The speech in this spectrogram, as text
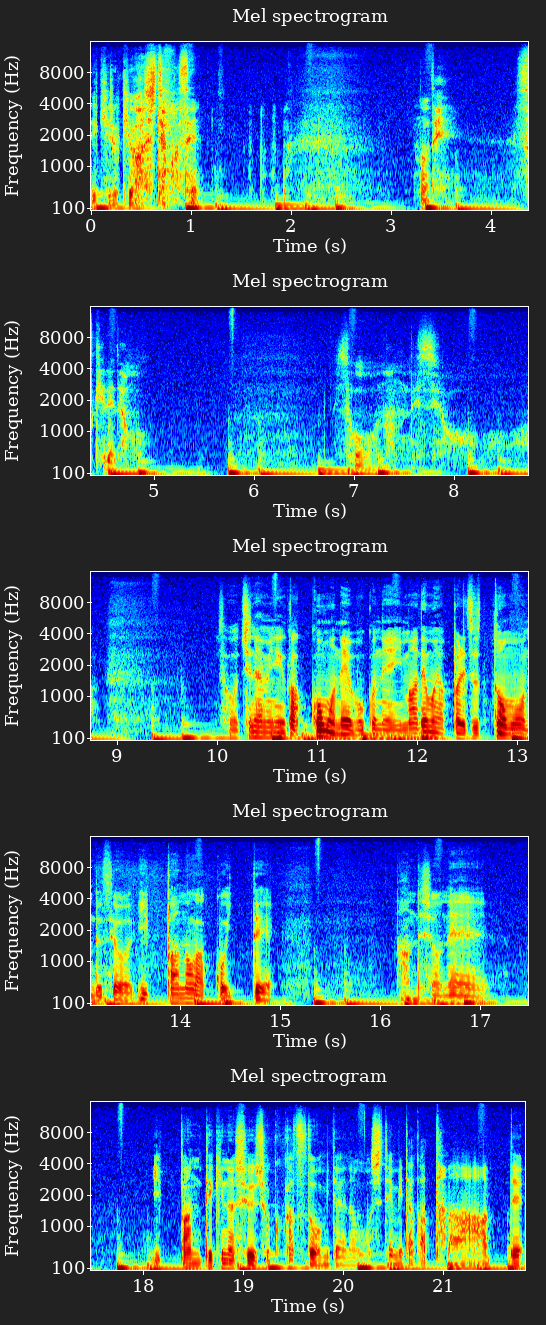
できる気はしてません。のですけれども。そうなんですよ。そうちなみに学校もね僕ね今でもやっぱりずっと思うんですよ。一般の学校行って。なんでしょうね。一般的な就職活動みたいなのもしてみたかったなーって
